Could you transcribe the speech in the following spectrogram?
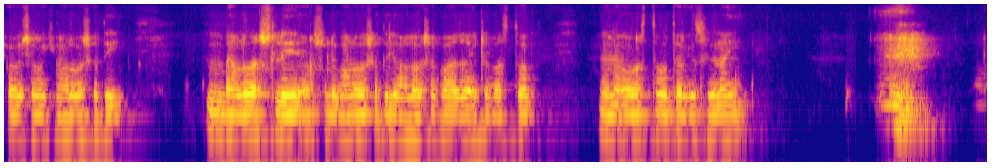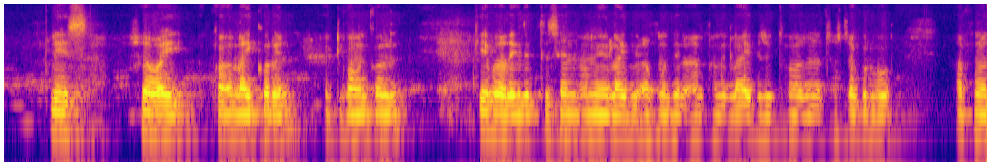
সবাই সবাইকে ভালোবাসা দিই। ভালোবাসলে আসলে ভালোবাসা দিলে ভালোবাসা পাওয়া যায়, এটা বাস্তব। মানে অবাস্তবতার কিছু নাই। প্লিজ সবাই লাইক করেন, একটি কমেন্ট করেন, কে কোথা থেকে দেখতেছেন আমি লাইভে আপনাদের আপনাদের লাইভে যুক্ত হওয়ার জন্য চেষ্টা করব। আপনারা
